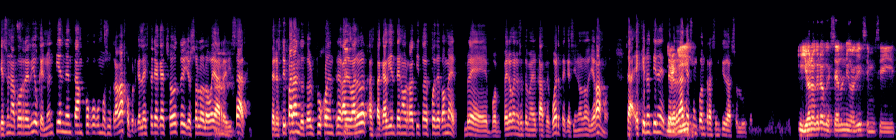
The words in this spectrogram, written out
que es una core review que no entienden tampoco como su trabajo, porque es la historia que ha hecho otro y yo solo lo voy a revisar. Pero estoy parando todo el flujo de entrega de valor hasta que alguien tenga un ratito después de comer. Hombre, pues espero que no se tome el café fuerte, que si no, no llegamos. O sea, es que no tiene, de verdad que es un contrasentido absoluto. Y yo no creo que sea el único aquí. Si, si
